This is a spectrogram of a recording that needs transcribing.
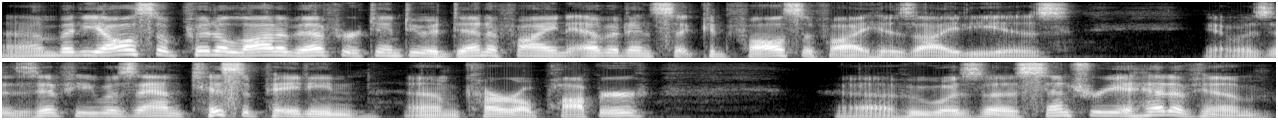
Um, but he also put a lot of effort into identifying evidence that could falsify his ideas. It was as if he was anticipating um, Karl Popper, uh, who was a century ahead of him.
